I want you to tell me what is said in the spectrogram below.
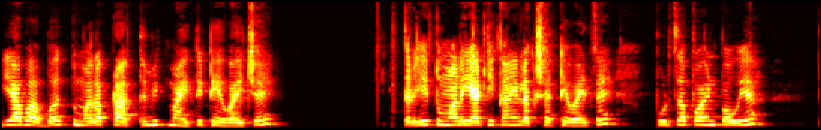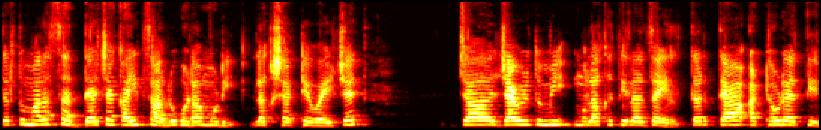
याबाबत तुम्हाला प्राथमिक माहिती ठेवायची आहे. तर हे तुम्हाला या ठिकाणी लक्षात ठेवायचं आहे पुढचा पॉईंट पाहूया. तर तुम्हाला सध्याच्या काही चालू घडामोडी लक्षात ठेवायच्या आहेत. ज्या ज्यावेळी तुम्ही मुलाखतीला जाईल तर त्या आठवड्यातील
